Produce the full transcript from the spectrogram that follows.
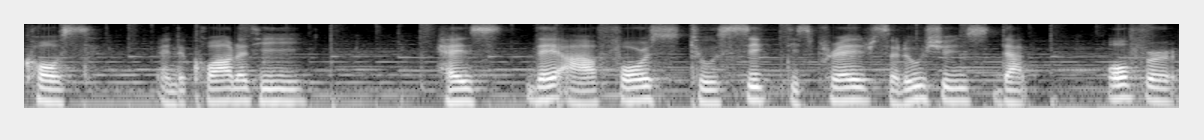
cost, and quality. Hence, they are forced to seek display solutions that offer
